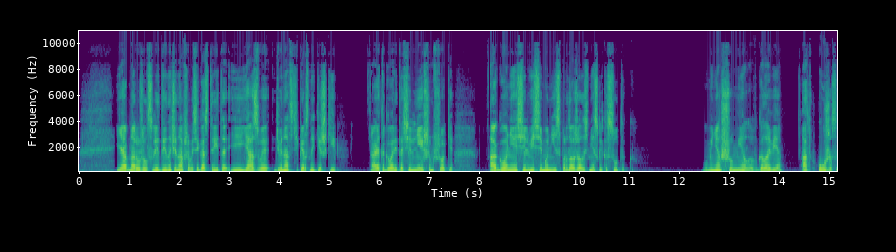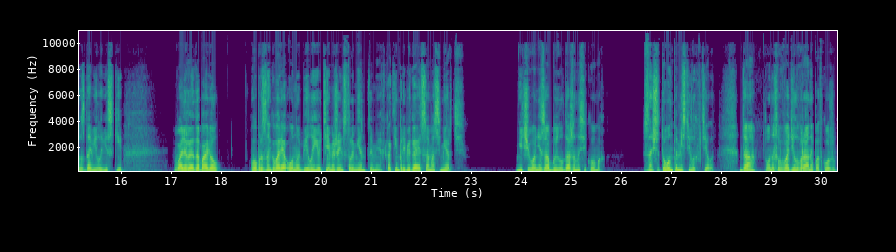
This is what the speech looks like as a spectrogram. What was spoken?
я обнаружил следы начинавшегося гастрита и язвы двенадцатиперстной кишки, а это говорит о сильнейшем шоке. Агония Сильви Симонис продолжалась несколько суток. У меня шумело в голове, от ужаса сдавило виски, Вальре добавил, образно говоря, он убил ее теми же инструментами, каким прибегает сама смерть. Ничего не забыл, даже насекомых. Значит, он поместил их в тело? Да, он их вводил в раны под кожу.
